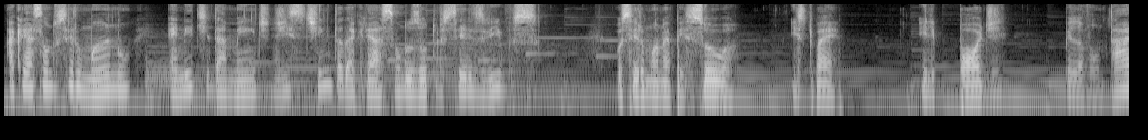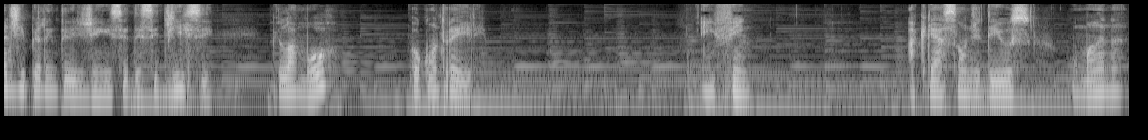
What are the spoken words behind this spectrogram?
A criação do ser humano é nitidamente distinta da criação dos outros seres vivos. O ser humano é pessoa, isto é, ele pode, pela vontade e pela inteligência, decidir-se pelo amor ou contra ele. Enfim, a criação de Deus humana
